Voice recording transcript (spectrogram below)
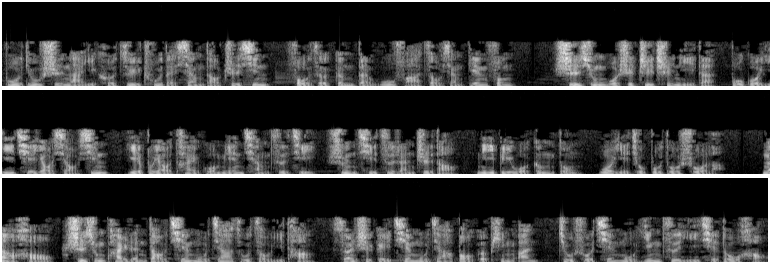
不丢失那一颗最初的向道之心，否则根本无法走向巅峰。”师兄，我是支持你的，不过一切要小心，也不要太过勉强自己，顺其自然之道。你比我更懂，我也就不多说了。那好，师兄派人到千木家族走一趟，算是给千木家报个平安。就说千木英姿一切都好，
